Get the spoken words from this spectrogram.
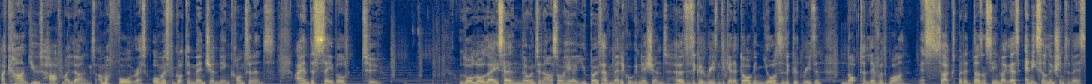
I can't use half my lungs. I'm a fall risk. Almost forgot to mention the incontinence. I am disabled too. Lay says, No one's an asshole here. You both have medical conditions. Hers is a good reason to get a dog, and yours is a good reason not to live with one. It sucks, but it doesn't seem like there's any solution to this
